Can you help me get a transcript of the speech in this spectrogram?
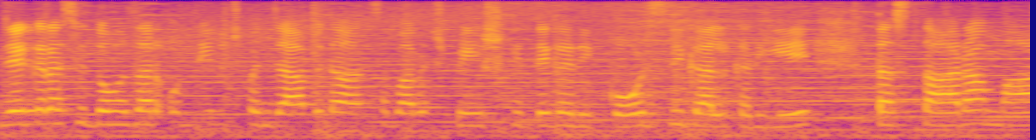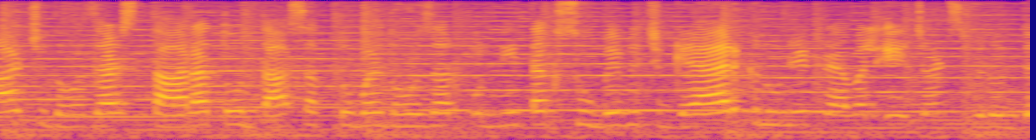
ਜੇਕਰ ਅਸੀਂ 2019 ਵਿੱਚ ਪੰਜਾਬ ਵਿਧਾਨ ਸਭਾ ਵਿੱਚ ਪੇਸ਼ ਕੀਤੇ ਗਏ ਰਿਕਾਰਡਸ ਦੀ ਗੱਲ ਕਰੀਏ, ਤਾਂ 17 ਮਾਰਚ 2017 ਤੋਂ 10 ਅਕਤੂਬਰ 2019 ਤੱਕ ਸੂਬੇ ਵਿੱਚ ਗੈਰ ਕਾਨੂੰਨੀ ਟਰੈਵਲ ਏਜੰਟਸ ਵਿਰੁੱਧ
